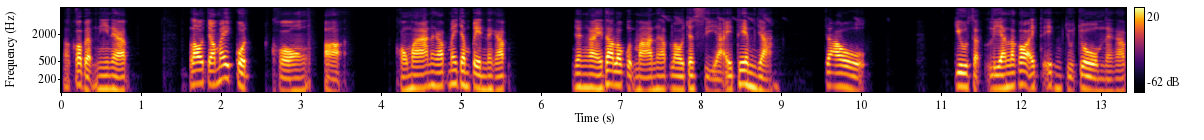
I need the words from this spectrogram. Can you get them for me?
แล้วก็แบบนี้นะครับ เราจะไม่กดของอ่าของม้านะครับ ไม่จำเป็นนะครับ ยังไงถ้าเรากดม้านะครับ เราจะเสียไอเทมอย่างเจ้ากิลสัตว์เลี้ยงแล้วก็ไอเทมจู่โจมนะครับ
